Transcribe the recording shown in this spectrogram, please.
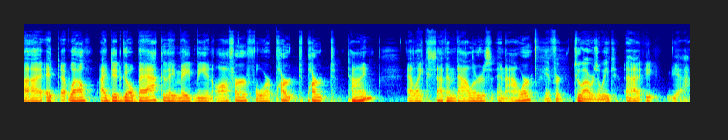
Uh, it well, I did go back. They made me an offer for part part time at like seven dollars an hour. Yeah, for two hours a week. Uh, yeah,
